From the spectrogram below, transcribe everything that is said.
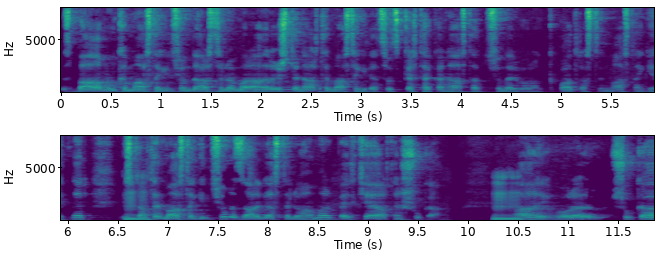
զբաղմունքը մասնագիտություն դարձնելու համար անհրաժեշտ են արդեն մասնագիտացված կրթական հաստատություններ, որոնք կպատրաստեն մասնագետներ, իսկ արդեն մասնագիտությունը զարգացնելու համար պետք է արդեն շուկա։ Հա, որը շուկա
